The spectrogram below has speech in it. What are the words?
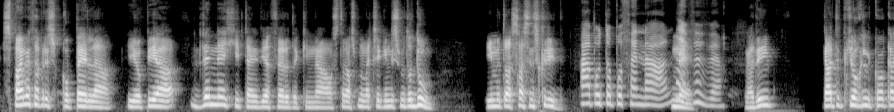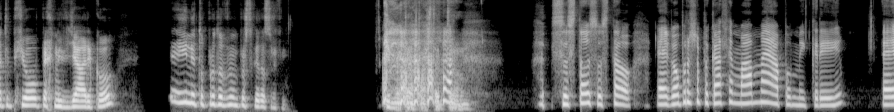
σπάνια θα βρεις κοπέλα η οποία δεν έχει τα ενδιαφέροντα κοινά ώστε ας πούμε, να ξεκινήσει με το Doom ή με το Assassin's Creed. Από το πουθενά. Ναι, Ναι. βέβαια. Δηλαδή κάτι πιο γλυκό, κάτι πιο παιχνιδιάρικο ε, είναι το πρώτο βήμα προς την καταστροφή. Και μετά πας στο Doom. Σωστό, σωστό. Εγώ προσωπικά θυμάμαι από μικρή, ε,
